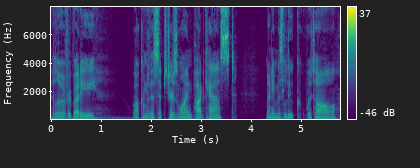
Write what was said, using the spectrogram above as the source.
Hello, everybody. Welcome to the Sipsters Wine Podcast. My name is Luke Whittall.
